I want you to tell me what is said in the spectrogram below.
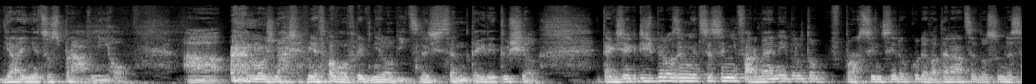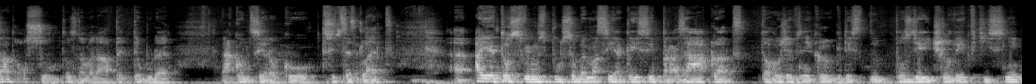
dělají něco správného. A možná, že mě to ovlivnilo víc, než jsem tehdy tušil. Takže když bylo zemětřesení v Arménii, bylo to v prosinci roku 1988, to znamená, teď to bude na konci roku 30 let. A je to svým způsobem asi jakýsi prazáklad toho, že vznikl kdy později člověk v tísni.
